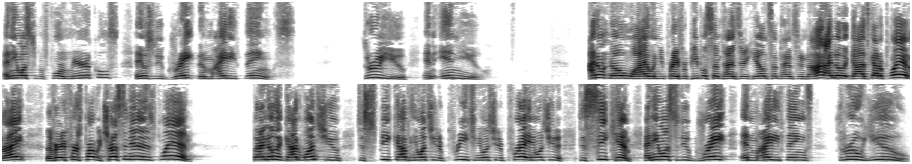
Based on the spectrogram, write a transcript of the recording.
and He wants to perform miracles, and He wants to do great and mighty things through you and in you. I don't know why when you pray for people, sometimes they're healed and sometimes they're not. I know that God's got a plan, right? The very first part, we trust in Him and His plan. But I know that God wants you to speak up and He wants you to preach and He wants you to pray and He wants you to, to seek Him and He wants to do great and mighty things through you.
